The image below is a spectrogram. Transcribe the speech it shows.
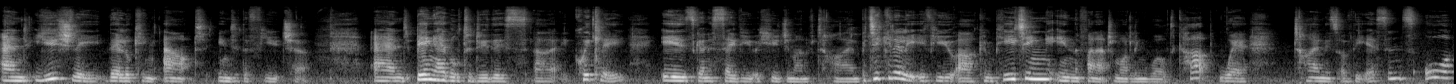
and usually they're looking out into the future. And being able to do this uh, quickly is going to save you a huge amount of time, particularly if you are competing in the Financial Modelling World Cup, where time is of the essence, or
